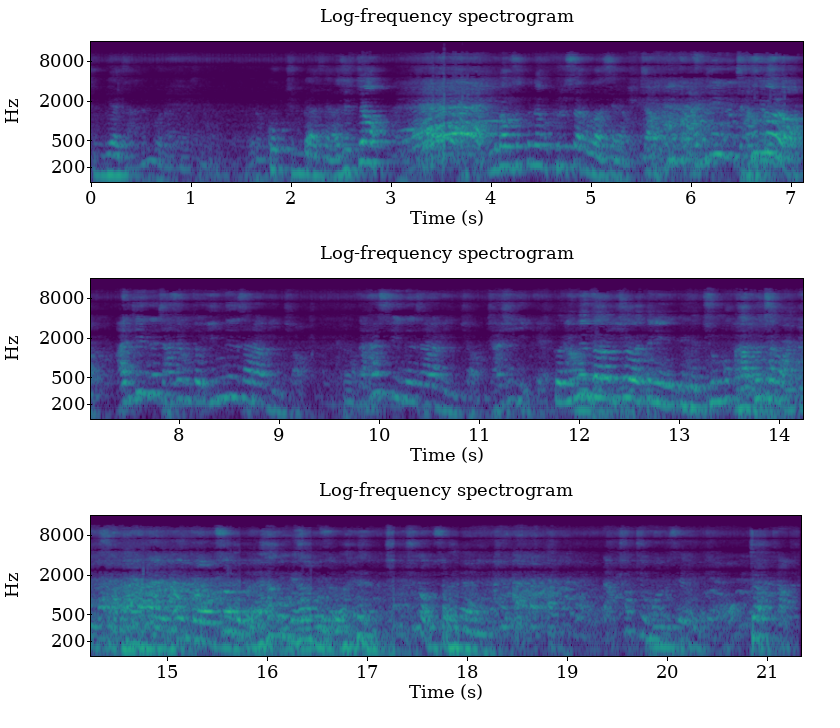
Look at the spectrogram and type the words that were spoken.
준비하지 않은 거라고 네. 생각합니다. 여러분 꼭 준비하세요. 아셨죠? 이 방송 끝나면 그릇 싸러 가세요. 자, 앉아있는. 자세부터, 앉아있는 자세부터 있는 사람인 척, 네. 할수 있는 사람인 척, 자신 있게. 또 있는 사람 쳐갔더니 이게 중국 가부처럼 앉아 있어요. 이건 더 없어 보여요. 네, 한국이 한국이고. 척추가 없어 보여요. 딱 척추 번호 세우고. 자.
